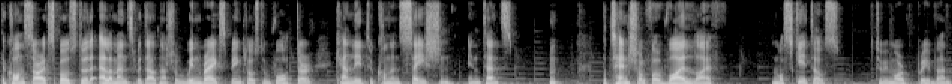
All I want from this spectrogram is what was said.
The cons are exposed to the elements without natural windbreaks, being close to water, can lead to condensation in tents. Hmm. Potential for wildlife, mosquitoes to be more prevalent.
